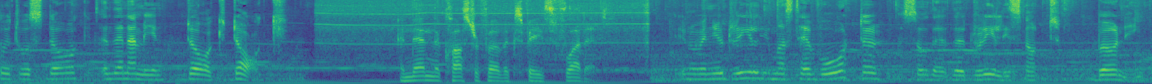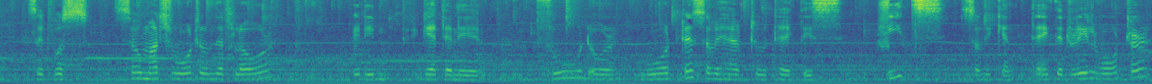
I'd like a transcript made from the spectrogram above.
so it was dark, and then I mean dark, dark. And then the claustrophobic space flooded. You know, when you drill, you must have water so that the drill is not burning. So it was so much water on the floor. We didn't get any food or water, so we have to take these sheets so we can take the drill water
